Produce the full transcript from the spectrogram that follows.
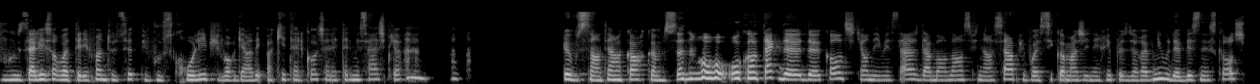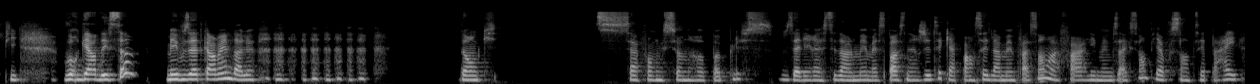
vous, allez sur votre téléphone tout de suite, puis vous scrollez, puis vous regardez, OK, tel coach, elle a tel message, puis là, que vous sentez encore comme ça au, contact de, de coachs qui ont des messages d'abondance financière, puis voici comment générer plus de revenus ou de business coach, puis vous regardez ça, mais vous êtes quand même dans le... Donc, ça ne fonctionnera pas plus. Vous allez rester dans le même espace énergétique, à penser de la même façon, à faire les mêmes actions, puis à vous sentir pareil.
